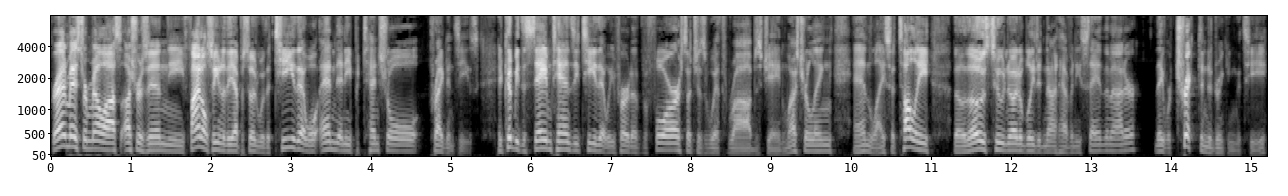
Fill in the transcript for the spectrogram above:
Grand Mellos ushers in the final scene of the episode with a tea that will end any potential pregnancies. It could be the same tansy tea that we've heard of before, such as with Robb's Jane Westerling and Lysa Tully, though those two notably did not have any say in the matter. They were tricked into drinking the tea.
